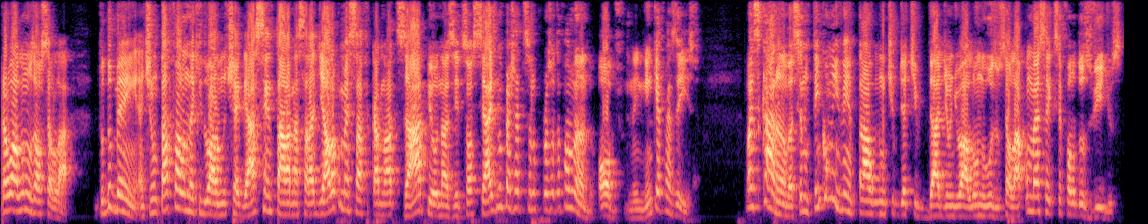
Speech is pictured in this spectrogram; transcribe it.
para o aluno usar o celular. Tudo bem, a gente não está falando aqui do aluno chegar, sentar lá na sala de aula, começar a ficar no WhatsApp ou nas redes sociais e não prestar atenção no que o professor está falando. Óbvio, ninguém quer fazer isso. Mas caramba, você não tem como inventar algum tipo de atividade onde o aluno usa o celular, como essa aí que você falou dos vídeos.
